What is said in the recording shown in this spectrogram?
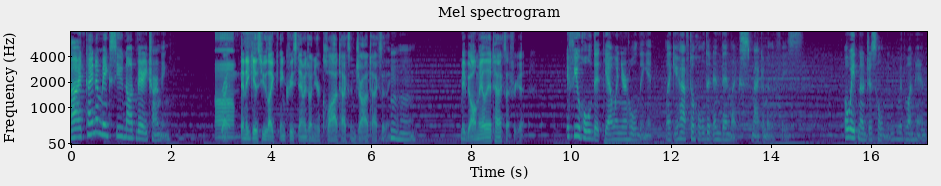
Uh, it kind of makes you not very charming. Um, right. And it gives you like increased damage on your claw attacks and jaw attacks. I think hmm maybe all melee attacks. I forget. If you hold it, yeah, when you're holding it. Like you have to hold it and then like smack him in the face. Oh wait, no, just holding with one hand.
